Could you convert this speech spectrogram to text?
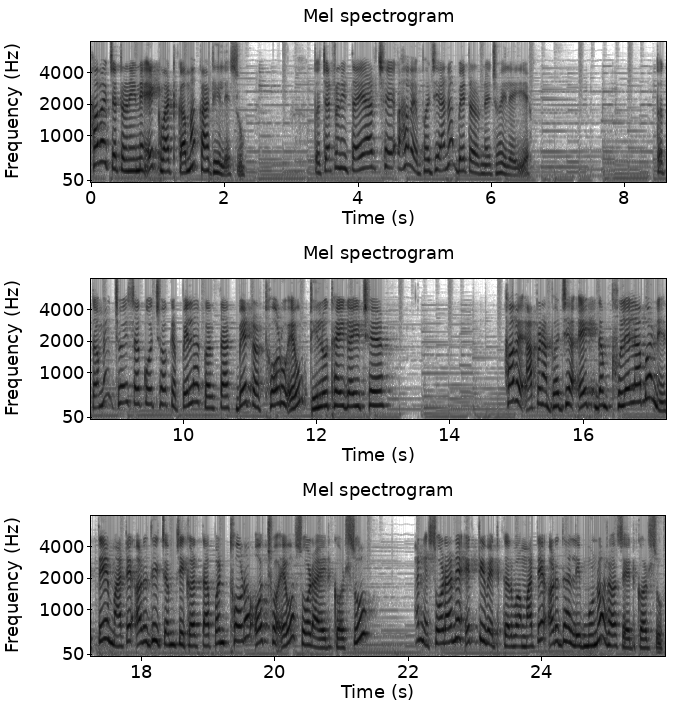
હવે ચટણીને એક વાટકામાં કાઢી લેશું. તો ચટણી તૈયાર છે, હવે ભજીયાના બેટરને જોઈ લઈએ. તો તમે જોઈ શકો છો કે પહેલાં કરતાં બેટર થોડું એવું ઢીલું થઈ ગયું છે. હવે આપણા ભજીયા એકદમ ફૂલેલા બને તે માટે અડધી ચમચી કરતાં પણ થોડો ઓછો એવો સોડા એડ કરશું. અને સોડાને એક્ટિવેટ કરવા માટે અડધા લીંબુનો રસ એડ કરશું.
